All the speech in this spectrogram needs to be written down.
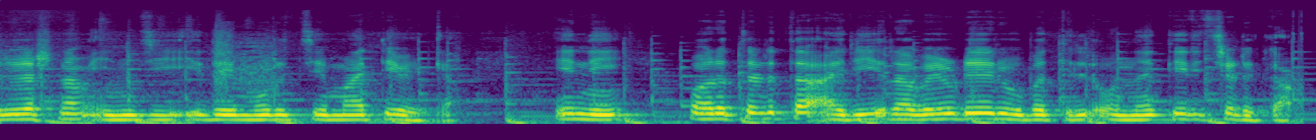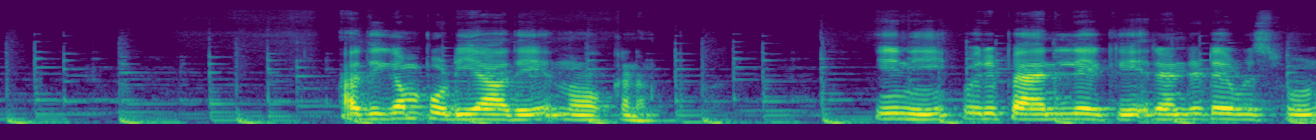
ഒരു കഷ്ണം ഇഞ്ചി ഇത് മുറിച്ച് മാറ്റി വയ്ക്കാം ഇനി വറുത്തെടുത്ത അരി റവയുടെ രൂപത്തിൽ ഒന്ന് തിരിച്ചെടുക്കാം. അധികം പൊടിയാതെ നോക്കണം. ഇനി ഒരു പാനിലേക്ക് രണ്ട് ടേബിൾ സ്പൂൺ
